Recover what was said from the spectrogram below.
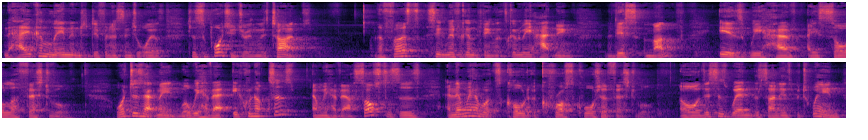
and how you can lean into different essential oils to support you during these times. The first significant thing that's going to be happening this month is we have a solar festival. What does that mean? Well, we have our equinoxes and we have our solstices, and then we have what's called a cross quarter festival. Or this is when the sun is between,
